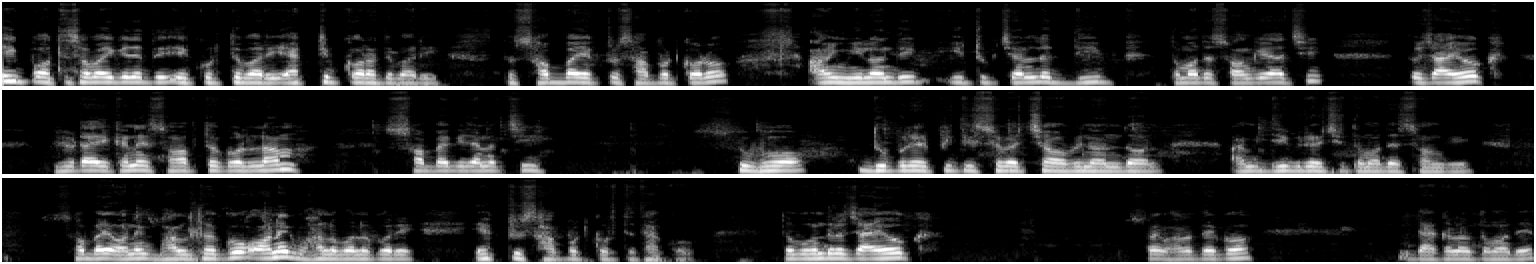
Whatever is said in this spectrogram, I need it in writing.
এই পথে সবাইকে যাতে এ করতে পারি অ্যাক্টিভ করাতে পারি। তো সবাই একটু সাপোর্ট করো। আমি মিলনদীপ ইউটিউব চ্যানেলে দ্বীপ তোমাদের সঙ্গে আছি। তো যাই হোক, ভিডিওটা এখানে সমাপ্ত করলাম। সবাইকে জানাচ্ছি শুভ দুপুরের প্রীতি, শুভেচ্ছা, অভিনন্দন। আমি দ্বীপ রয়েছি তোমাদের সঙ্গে। সবাই অনেক ভালো থাকো, অনেক ভালো ভালো করে একটু সাপোর্ট করতে থাকো। তো বন্ধুরা যাই হোক, সবাই ভালো থেকো। দেখালাম তোমাদের।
